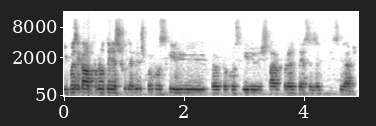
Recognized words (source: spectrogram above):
e depois acaba por não ter esses fundamentos para conseguir, para, para conseguir estar perante essas adversidades.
